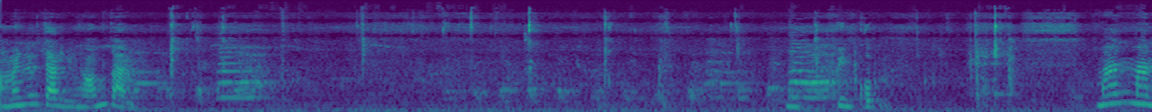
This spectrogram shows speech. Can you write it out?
อมพี่น้องไม่รู้จักกินหอมกันอืมปิ้งกบมันมัน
